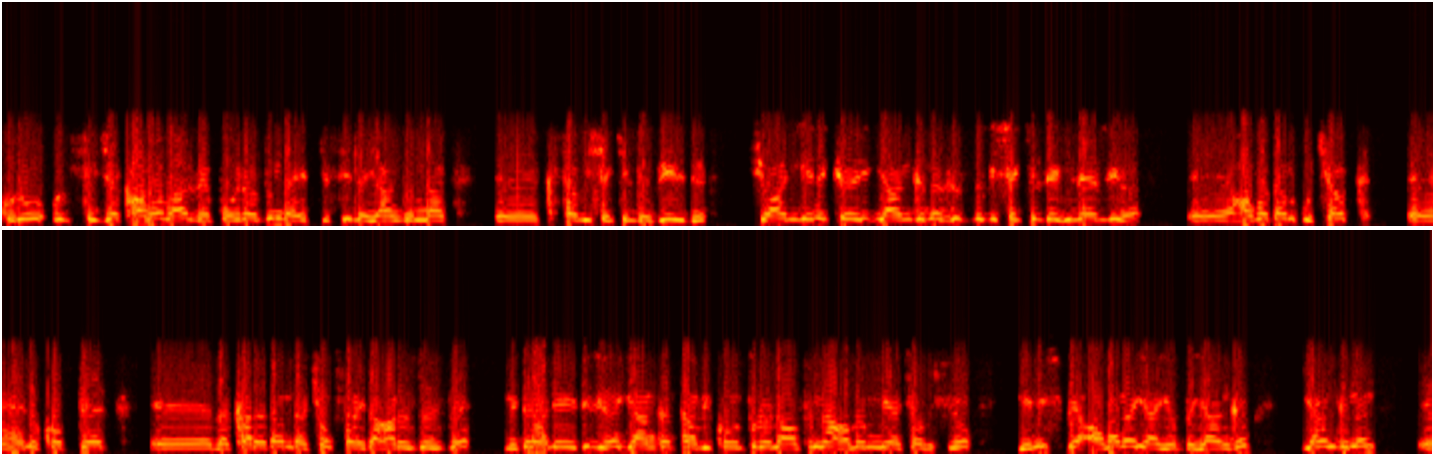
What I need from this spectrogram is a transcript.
kuru sıcak hava var ve Poyraz'ın da etkisiyle yangınlar e, kısa bir şekilde büyüdü. Şu an Yeniköy yangını hızlı bir şekilde ilerliyor. E, havadan uçak, e, helikopter e, ve karadan da çok sayıda arazözle müdahale ediliyor. Yangın tabii kontrol altına alınmaya çalışıyor. Geniş bir alana yayıldı yangın. Yangının e,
